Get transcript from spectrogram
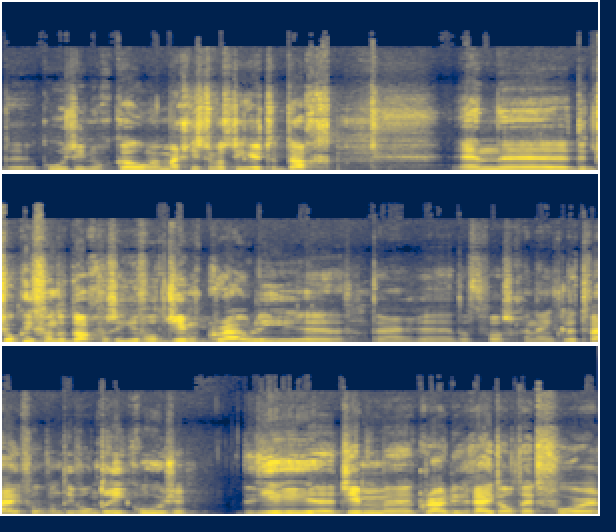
de koers die nog komen. Maar gisteren was de eerste dag. En de jockey van de dag was in ieder geval Jim Crowley. Daar, dat was geen enkele twijfel, want die won drie koersen. Die, Jim Crowley rijdt altijd voor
